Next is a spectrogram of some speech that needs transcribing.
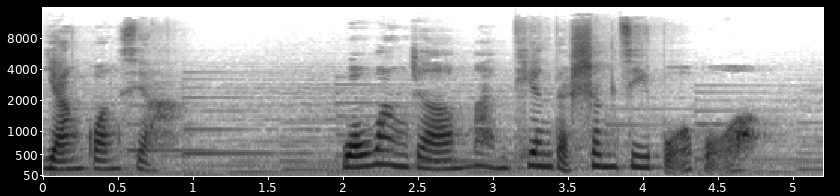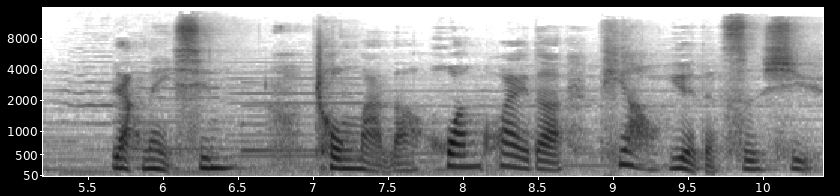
阳光下，我望着漫天的生机勃勃，让内心充满了欢快的跳跃的思绪。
